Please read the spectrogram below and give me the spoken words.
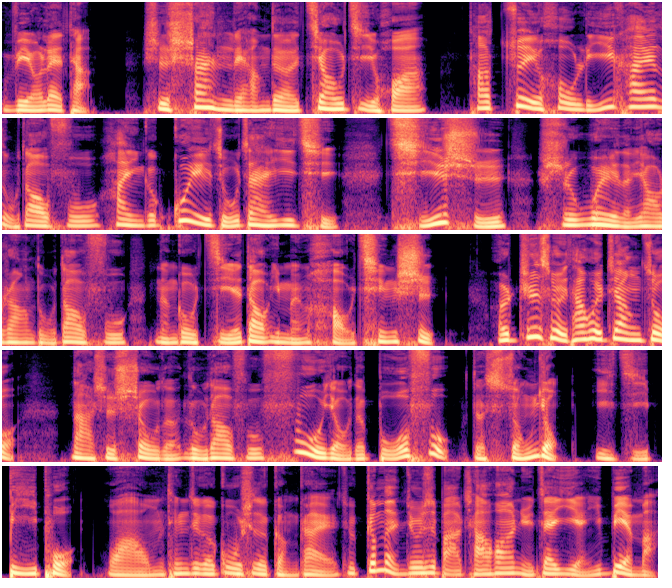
Violeta，是善良的交际花。她最后离开鲁道夫和一个贵族在一起，其实是为了要让鲁道夫能够结到一门好亲事。而之所以他会这样做，那是受了鲁道夫富有的伯父的怂恿以及逼迫。哇，我们听这个故事的梗概，就根本就是把茶花女再演一遍嘛。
